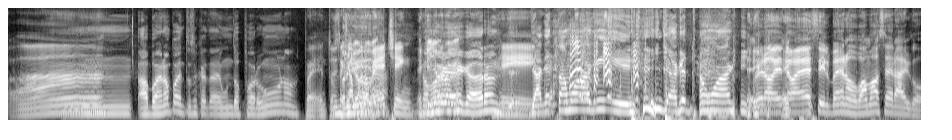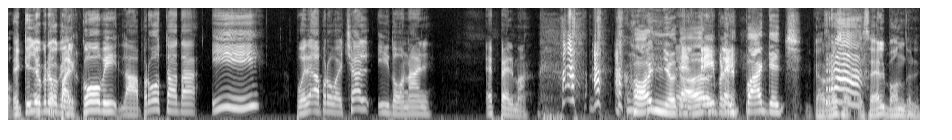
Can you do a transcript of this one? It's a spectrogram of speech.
Ah, Mm, ah, bueno, pues entonces que te den un 2 por 1 pues entonces Pero que aprovechen. Es que ¿Cómo yo creo que, cabrón? Sí. Ya que estamos aquí, ya que estamos aquí. Pero te voy a decir, bueno, vamos a hacer algo. Es que yo creo que- Para el COVID, la próstata y puedes aprovechar y donar esperma. Coño, cabrón. triple. El package. Cabrón, ese, ese es el bundle.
